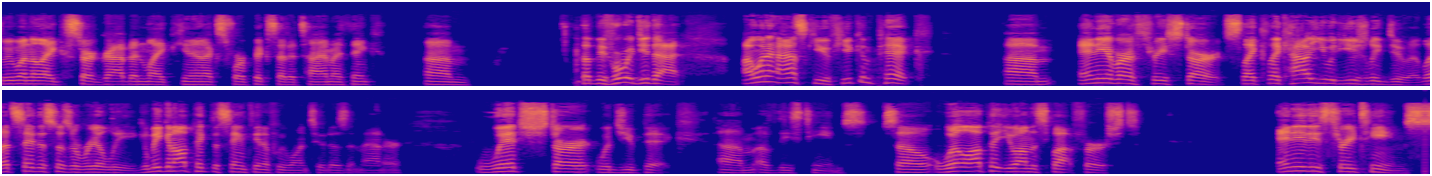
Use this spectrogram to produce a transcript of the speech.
do we want to like start grabbing like you know next four picks at a time? I think. Um, but before we do that, I want to ask you if you can pick um, any of our three starts, like like how you would usually do it. Let's say this was a real league, and we can all pick the same thing if we want to. It doesn't matter. Which start would you pick um, of these teams? So, Will, I'll put you on the spot first. Any of these three teams,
